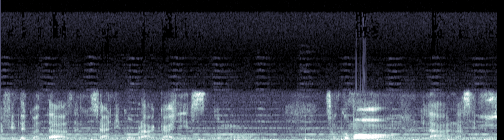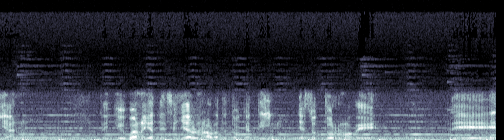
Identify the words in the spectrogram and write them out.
a fin de cuentas el Shani cobra calles como son como la, semilla, ¿no? De que bueno, ya te enseñaron, ahora te toca a ti, ¿no? Ya es tu turno de, de,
